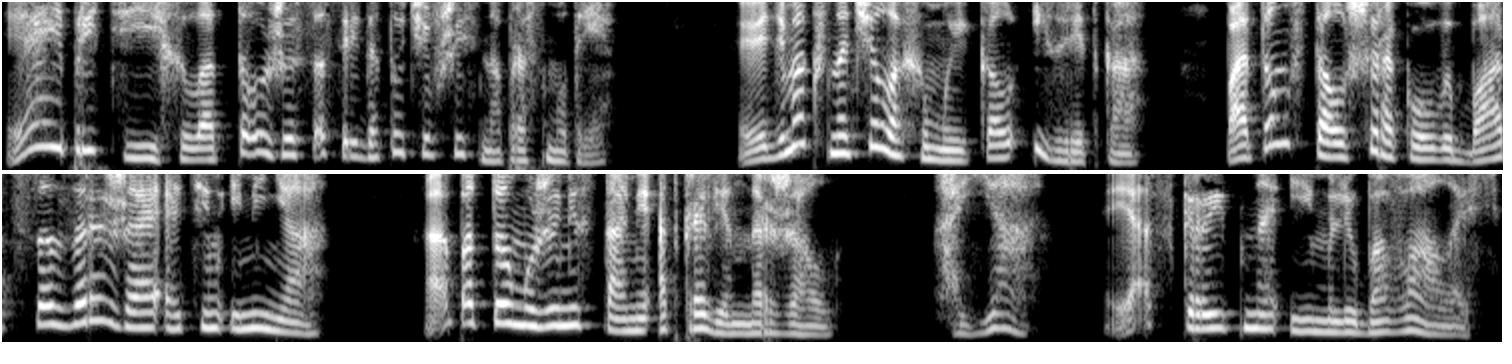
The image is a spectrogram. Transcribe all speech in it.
Я и притихла, тоже сосредоточившись на просмотре. Ведьмак сначала хмыкал изредка, потом стал широко улыбаться, заражая этим и меня, а потом уже местами откровенно ржал. А я, я скрытно им любовалась.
